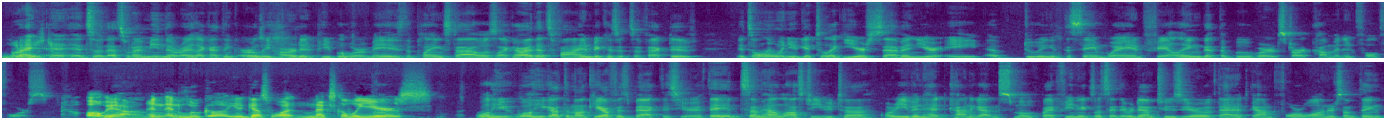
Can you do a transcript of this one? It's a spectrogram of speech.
Right, and, and so that's what I mean, though, right? Like, I think early Harden, people were amazed. The playing style was like, all right, that's fine because it's effective it's only when you get to like year seven, year eight of doing it the same way and failing that the boo birds start coming in full force. Oh yeah, um, and and Luka, you guess what? Next couple years. Well, he well he got the monkey off his back this year. If they had somehow lost to Utah or even had kind of gotten smoked by Phoenix, let's say they were down 2-0, if that had gone 4-1 or something,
